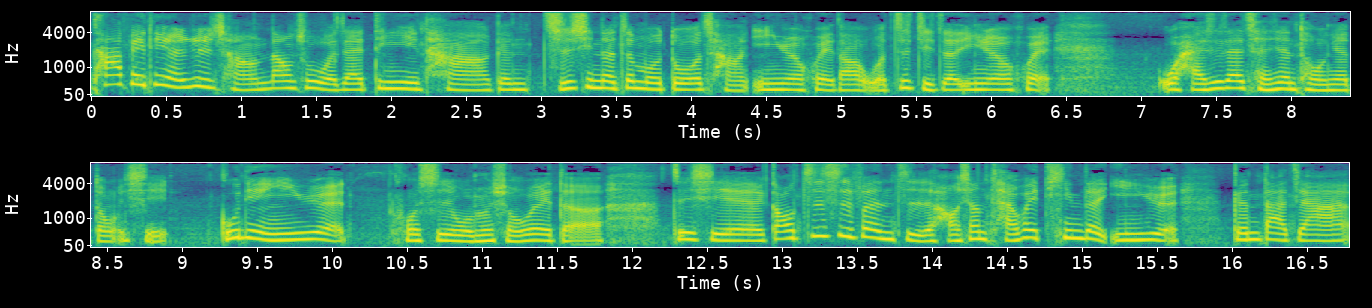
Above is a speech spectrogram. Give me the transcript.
咖啡厅的日常，当初我在定义它跟执行了这么多场音乐会，到我自己的音乐会，我还是在呈现同一个东西：古典音乐，或是我们所谓的这些高知识分子好像才会听的音乐，跟大家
